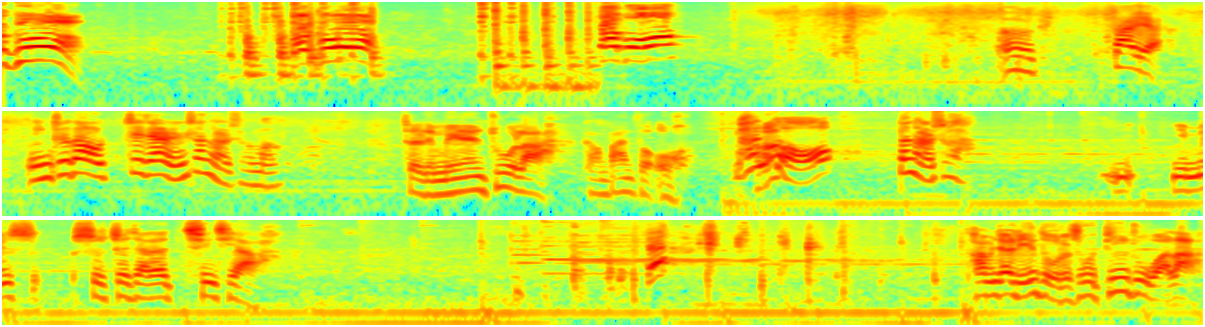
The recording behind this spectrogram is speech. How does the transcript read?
大哥，大哥，大伯，呃，大爷，您知道这家人上哪儿去了吗？这里没人住了，刚搬走。搬走？搬哪儿去了？你你们是是这家的亲戚啊？哎，他们家临走的时候叮嘱我了，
